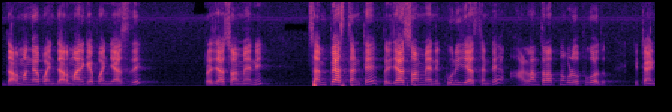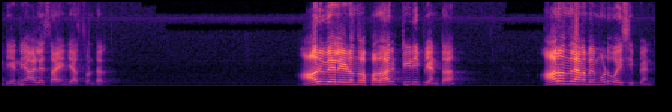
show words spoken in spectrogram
ధర్మంగా పని ధర్మానికే పనిచేస్తుంది ప్రజాస్వామ్యాన్ని చంపేస్తుంటే ప్రజాస్వామ్యాన్ని కూని చేస్తుంటే వాళ్ళ అంతరాత్మ కూడా ఒప్పుకోదు. ఇట్లాంటివన్నీ వాళ్ళే సాయం చేస్తుంటారు. ఆరు వేల ఏడు వందల పదహారు టీడీపీ అంట ఆరు వందల ఎనభై మూడు వైసీపీ అంట.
